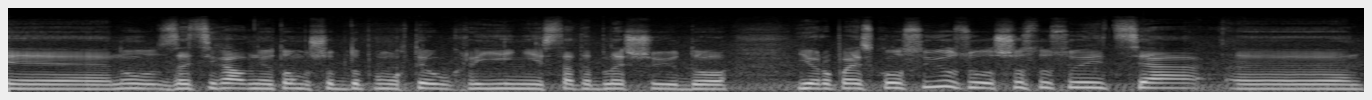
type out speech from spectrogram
е, ну, зацікавлення в тому, щоб допомогти Україні стати ближчою до Європейського Союзу. Що стосується е,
